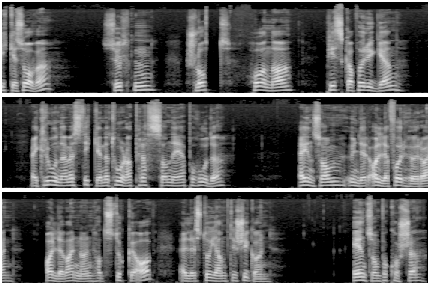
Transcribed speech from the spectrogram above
Ikke sove, sulten, slått, håna, piska på ryggen, ei krone med stikkende torner pressa ned på hodet, ensom under alle forhørene, alle vennene hadde stukket av eller sto gjemt i skyggene. Ensom på korset,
